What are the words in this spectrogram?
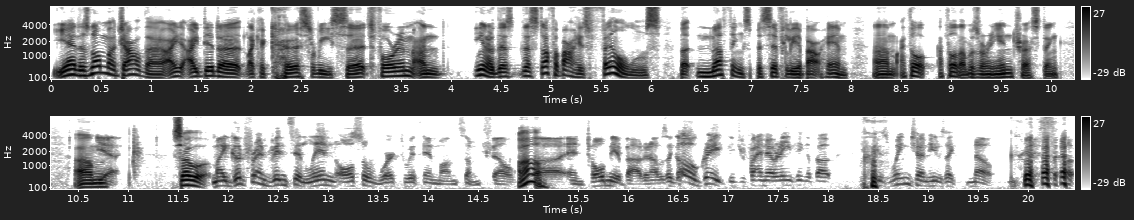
Yeah, there's not much out there. I, I did a like a cursory search for him, and you know, there's there's stuff about his films, but nothing specifically about him. Um, I thought I thought that was very interesting. Um, yeah, So my good friend Vincent Lin also worked with him on some film Oh. uh, and told me about it. And I was like, oh, great! Did you find out anything about his Wing Chun? He was like, no. so,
